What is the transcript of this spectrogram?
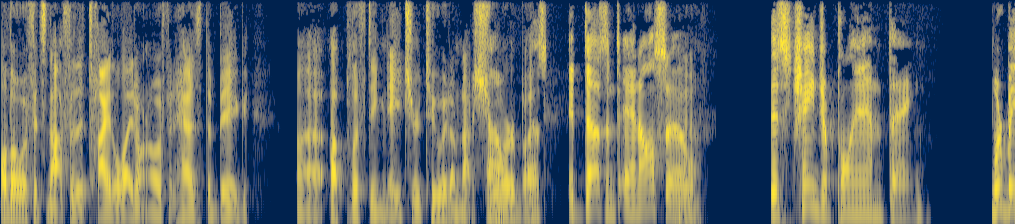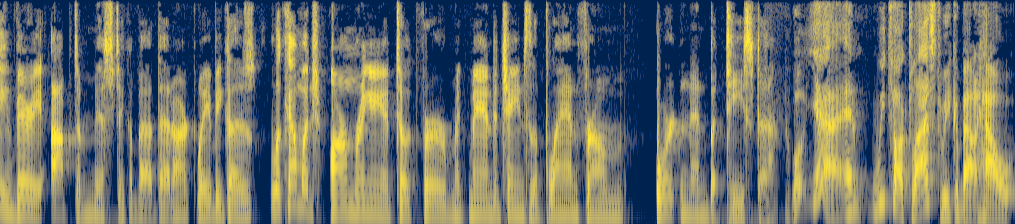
Although if it's not for the title, I don't know if it has the big uh, uplifting nature to it. I'm not No, sure, it but does- it doesn't. And also, Yeah. this change of plan thing, we're being very optimistic about that, aren't we? Because look how much arm wringing it took for McMahon to change the plan from Orton and Batista. Well, yeah, and we talked last week about how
